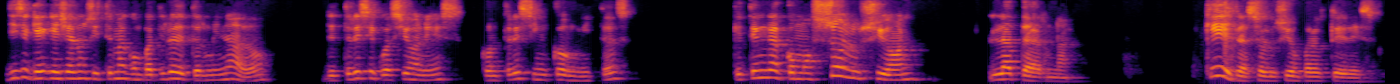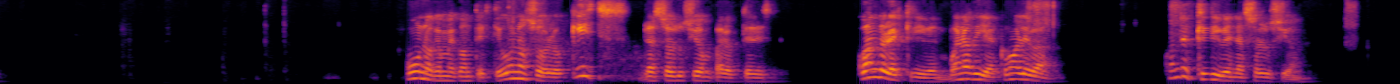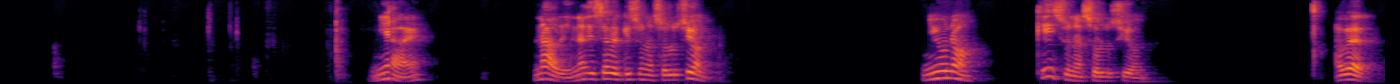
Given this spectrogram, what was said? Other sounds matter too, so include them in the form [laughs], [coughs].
dice que hay que hallar un sistema compatible determinado de tres ecuaciones con tres incógnitas que tenga como solución la terna. ¿Qué es la solución para ustedes? Uno que me conteste, uno solo. ¿Qué es la solución para ustedes? ¿Cuándo la escriben? Buenos días, ¿cómo le va? ¿Cuándo escriben la solución? Nia, ¿eh? Nadie, nadie sabe qué es una solución. Ni uno. ¿Qué es una solución? A ver,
